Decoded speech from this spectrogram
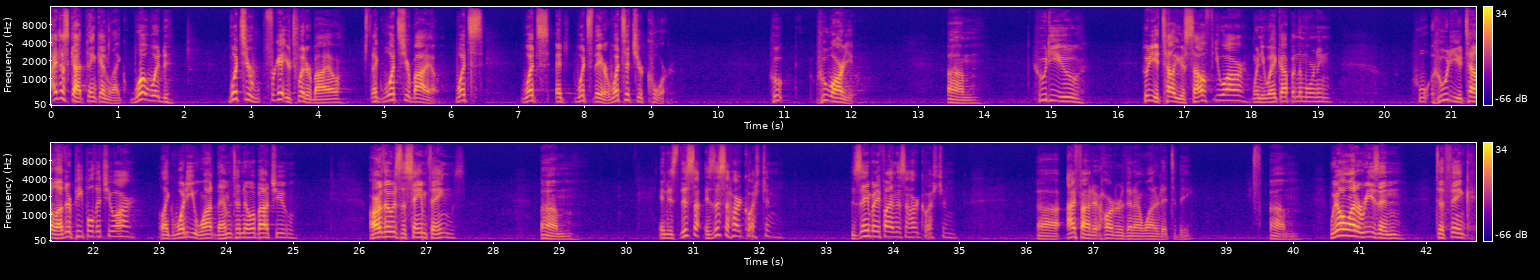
I just got thinking, like, what would, what's your, forget your Twitter bio. Like, what's your bio? What's, what's, at, what's there? What's at your core? Who, are you? Um, who do you who do you tell yourself you are when you wake up in the morning? Who, who do you tell other people that you are? Like, what do you want them to know about you? Are those the same things? Um, and is this, a, is this a hard question? Does anybody find this a hard question? Uh, I found it harder than I wanted it to be. Um, we all want a reason to think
